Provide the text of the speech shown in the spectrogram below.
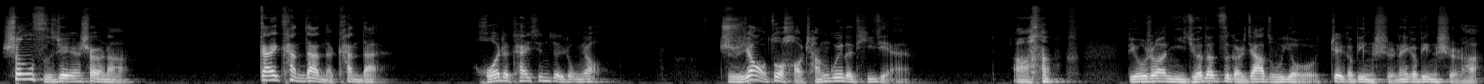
生死这件事儿呢，该看淡的看淡，活着开心最重要。只要做好常规的体检，啊，比如说你觉得自个儿家族有这个病史、那个病史的，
